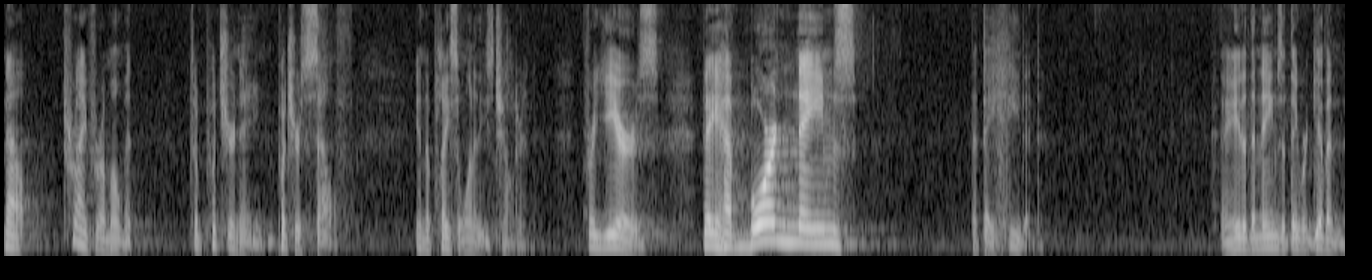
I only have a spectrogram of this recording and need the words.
Now, try for a moment to put your name, put yourself in the place of one of these children. For years, they have borne names that they hated. They hated the names that they were given.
